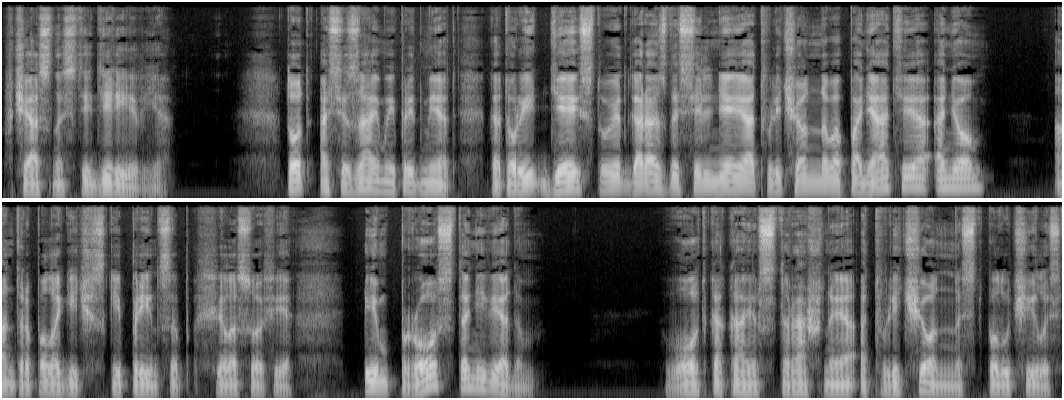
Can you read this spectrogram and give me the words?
в частности деревья. Тот осязаемый предмет, который действует гораздо сильнее отвлеченного понятия о нем, антропологический принцип в философии, им просто неведом. Вот какая страшная отвлеченность получилась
